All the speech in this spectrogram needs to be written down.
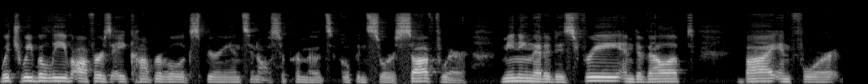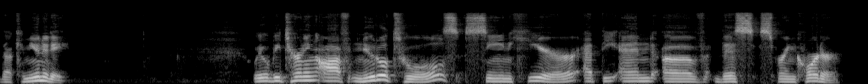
which we believe offers a comparable experience and also promotes open source software, meaning that it is free and developed by and for the community. We will be turning off Noodle Tools, seen here at the end of this spring quarter,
